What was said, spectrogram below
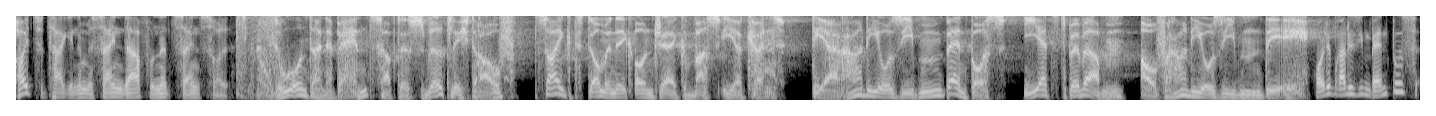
heutzutage nicht mehr sein darf und nicht sein soll. Du und deine Band habt es wirklich drauf? Zeigt Dominik und Jack, was ihr könnt. Der Radio 7 Bandbus. Jetzt bewerben auf radio7.de. Heute im Radio 7 Bandbus,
